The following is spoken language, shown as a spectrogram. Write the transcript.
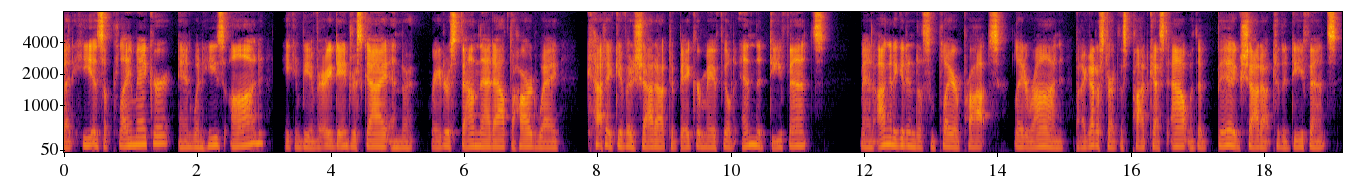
but he is a playmaker, and when he's on, he can be a very dangerous guy. And the Raiders found that out the hard way. Gotta give a shout out to Baker Mayfield and the defense. Man, I'm going to get into some player props later on, but I got to start this podcast out with a big shout out to the defense.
